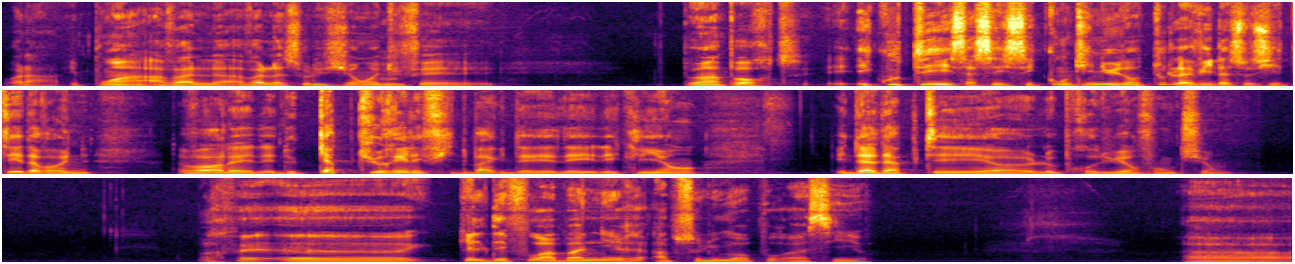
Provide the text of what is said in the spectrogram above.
voilà et point avale, avale la solution et tu Mm. fais peu importe. Écoutez, ça c'est continu dans toute la vie de la société d'avoir une d'avoir les- de capturer les feedbacks des, des- des clients et d'adapter euh, le produit en fonction. Parfait. Euh, quel défaut à bannir absolument pour un CEO Euh,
